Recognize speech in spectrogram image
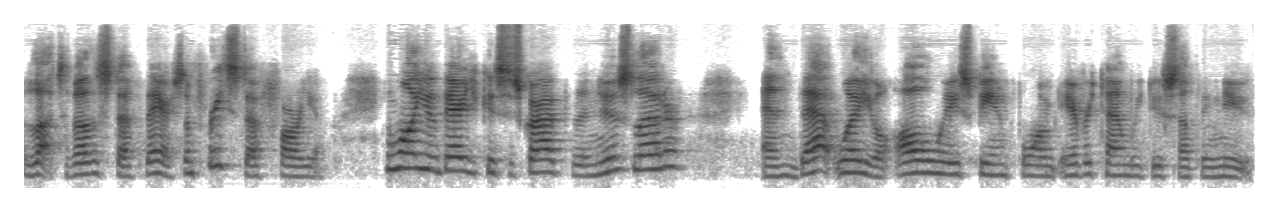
lots of other stuff there, some free stuff for you. And while you're there, you can subscribe to the newsletter, and that way you'll always be informed every time we do something new.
